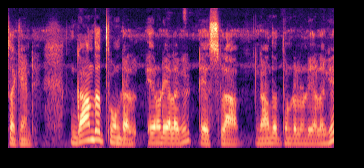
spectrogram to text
செகண்ட் காந்த தூண்டல் இதனுடைய அழகு டெஸ்லா. காந்த தூண்டலுடைய அழகு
